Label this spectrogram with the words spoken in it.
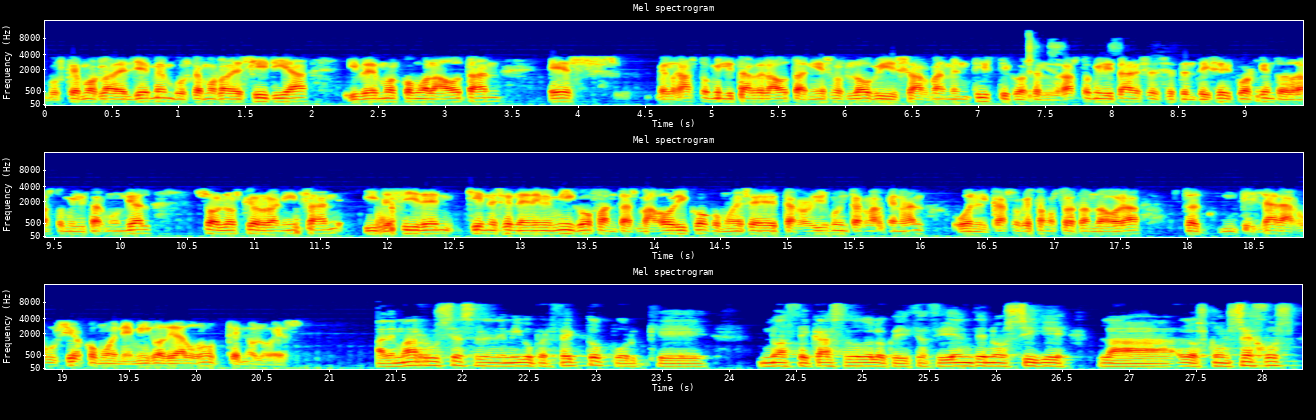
busquemos la del Yemen, busquemos la de Siria y vemos como la OTAN es el gasto militar de la OTAN y esos lobbies armamentísticos, el gasto militar es el 76% del gasto militar mundial, son los que organizan y deciden quién es el enemigo fantasmagórico, como ese terrorismo internacional, o en el caso que estamos tratando ahora, tildar a Rusia como enemigo de algo que no lo es. Además, Rusia es el enemigo perfecto porque no hace caso de lo que dice Occidente, no sigue los consejos,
